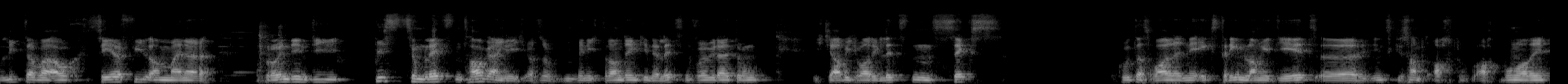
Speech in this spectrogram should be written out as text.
liegt aber auch sehr viel an meiner Freundin, die bis zum letzten Tag eigentlich. Also wenn ich dran denke, in der letzten Vorbereitung, ich glaube, ich war die letzten sechs, gut, das war eine extrem lange Diät, äh, insgesamt acht, acht Monate,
